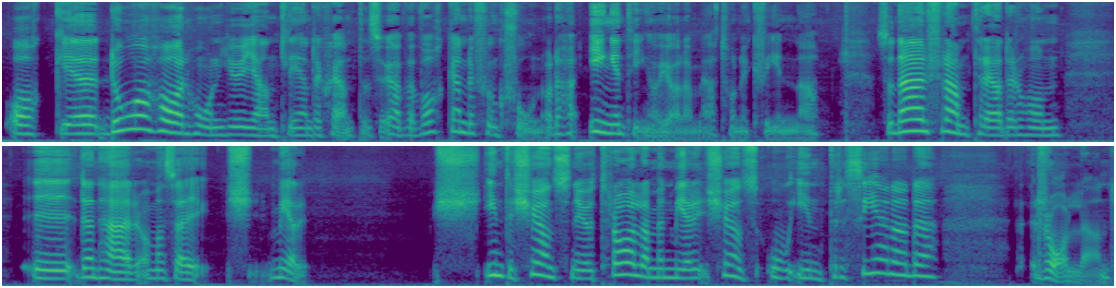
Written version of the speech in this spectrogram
Och eh, då har hon ju egentligen regentens övervakande funktion och det har ingenting att göra med att hon är kvinna. Så där framträder hon i den här, om man säger, mer inte könsneutrala men mer könsointresserade rollen.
